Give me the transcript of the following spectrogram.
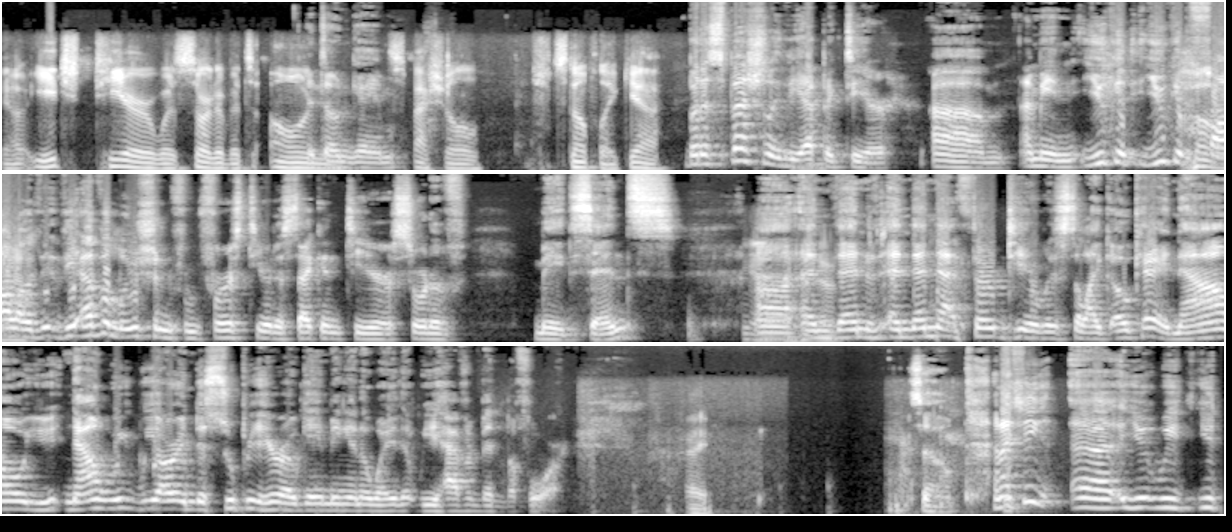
you know each tier was sort of its own its own game, special snowflake. Yeah, but especially the epic tier. Um, I mean, you could you could oh, follow yeah. the, the, evolution from first tier to second tier. Sort of made sense. Yeah, uh, and then and then that third tier was to like okay now you now we, we are into superhero gaming in a way that we haven't been before. Right. So, and I think uh, you, we, you,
